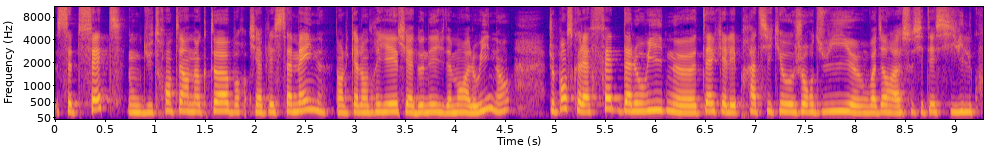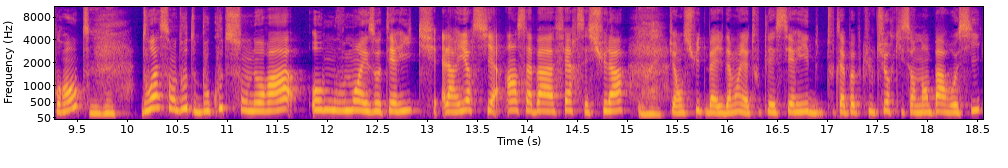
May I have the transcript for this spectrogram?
cette fête donc du 31 octobre qui est appelée Samhain dans le calendrier qui a donné évidemment Halloween. Hein. Je pense que la fête d'Halloween euh, telle qu'elle est pratiquée aujourd'hui, euh, on va dire dans la société civile courante, mhm. doit sans doute beaucoup de son aura au mouvement ésotérique. À l'arrière, s'il y a un sabbat à faire, c'est celui-là. Puis ensuite, bah, évidemment, il y a toutes les séries, toute la pop culture qui s'en empare aussi.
